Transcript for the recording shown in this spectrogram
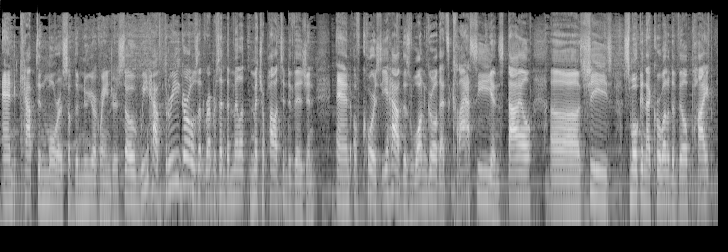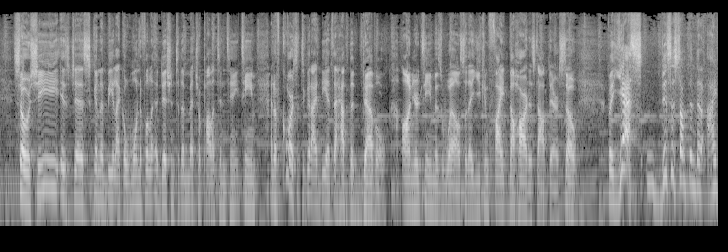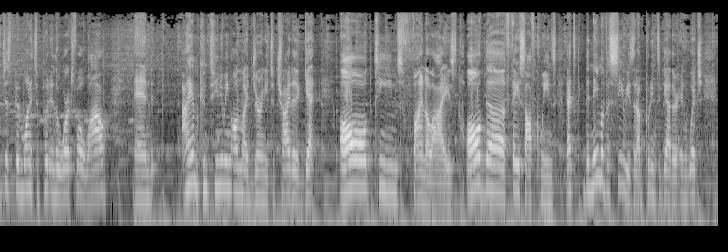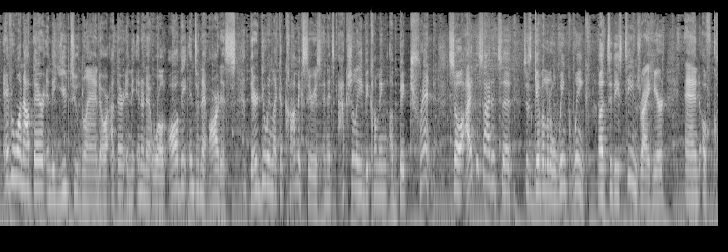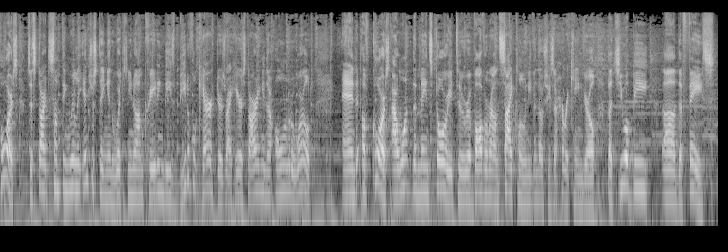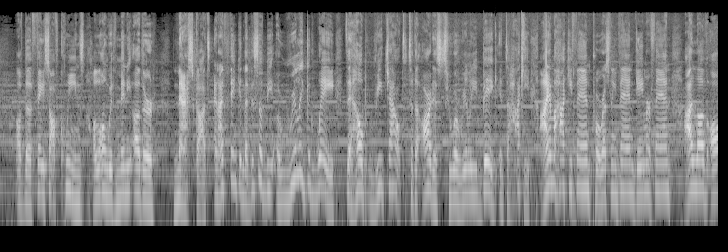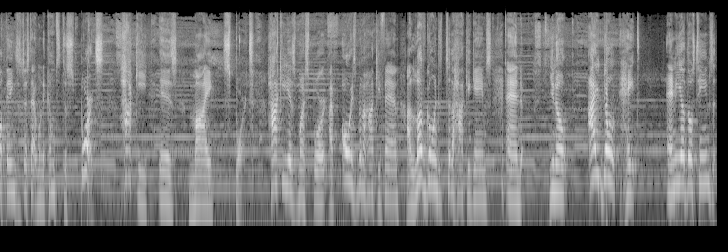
and Captain Morris of the New York Rangers. So we have three girls that represent the Metropolitan Division. And of course, you have this one girl that's classy and style. Uh, she's smoking that Cruella de Vil pipe. So she is just gonna be like a wonderful addition to the Metropolitan te- team. And of course, it's a good idea to have the devil on your team as well so that you can fight the hardest out there. So, but yes, this is something that I've just been wanting to put in the works for a while. And I am continuing on my journey to try to get all teams finalized, all the face-off queens. That's the name of a series that I'm putting together in which everyone out there in the YouTube land or out there in the internet world, all the internet artists, they're doing like a comic series and it's actually becoming a big trend. So I decided to just give a little wink wink uh, to these teams right here and of course to start something really interesting in which you know I'm creating these beautiful characters right here starring in their own little world and of course, I want the main story to revolve around Cyclone, even though she's a hurricane girl, but she will be uh, the face of the Face Off Queens, along with many other mascots. And I'm thinking that this will be a really good way to help reach out to the artists who are really big into hockey. I am a hockey fan, pro wrestling fan, gamer fan. I love all things. It's just that when it comes to sports, hockey is my sport. Hockey is my sport. I've always been a hockey fan. I love going to the hockey games. And, you know, I don't hate any of those teams.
